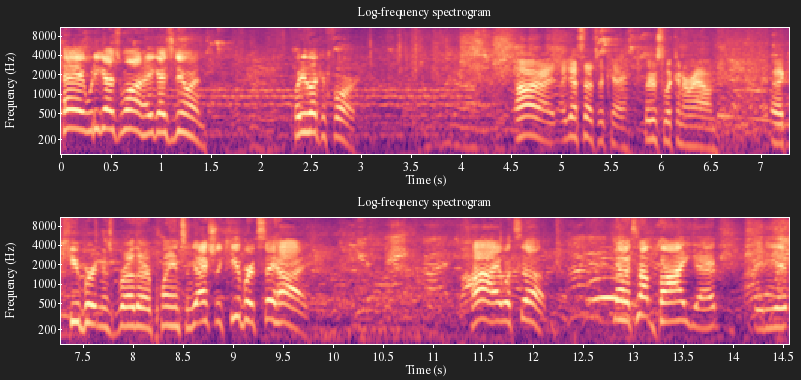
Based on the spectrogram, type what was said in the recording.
Hey, what do you guys want? How you guys doing? What are you looking for? All right, I guess that's okay. We're just looking around. Uh, Qbert and his brother are playing some. Actually, Qbert, say hi. Hi, what's up? No, it's not bye yet, idiot.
